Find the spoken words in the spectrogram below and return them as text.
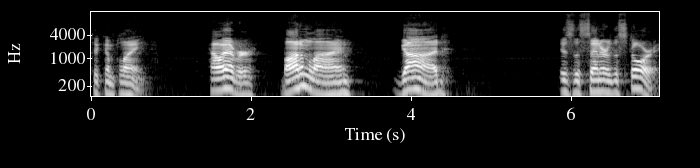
to complain. However, bottom line, God is the center of the story.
